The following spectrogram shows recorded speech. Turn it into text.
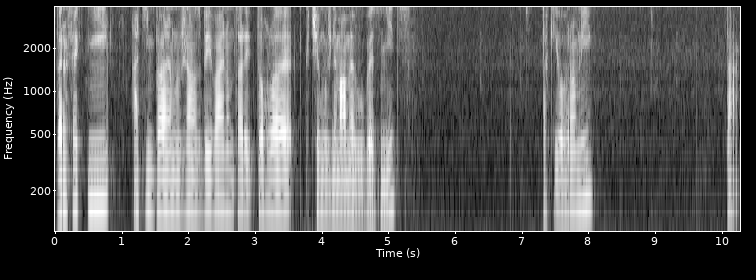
Perfektní. A tím pádem už nám zbývá jenom tady tohle, k čemuž nemáme vůbec nic. Taky ohromný. Tak,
